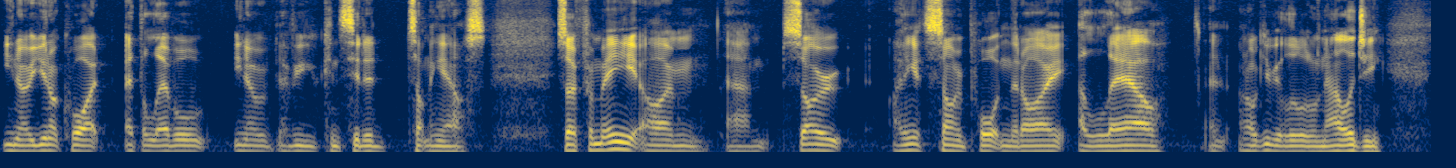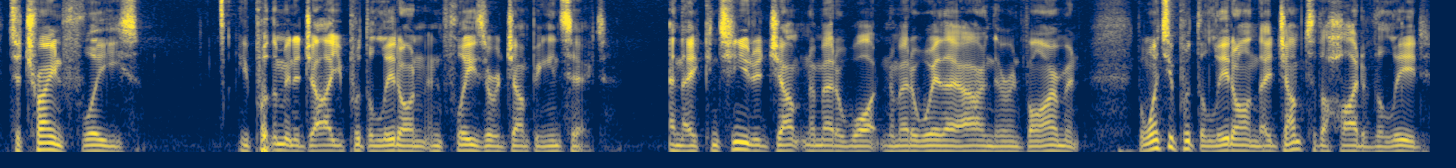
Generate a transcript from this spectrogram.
you know, you're not quite at the level. You know, have you considered something else?" So for me, I'm um, so I think it's so important that I allow, and I'll give you a little analogy, to train fleas. You put them in a jar, you put the lid on, and fleas are a jumping insect. And they continue to jump no matter what, no matter where they are in their environment. But once you put the lid on, they jump to the height of the lid.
